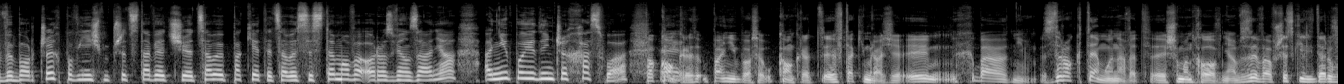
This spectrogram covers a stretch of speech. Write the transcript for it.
wyborczych. Powinniśmy przedstawiać całe pakiety, całe systemowe rozwiązania, a nie pojedyncze hasła. To konkret, pani poseł, konkret. W takim razie, chyba, nie wiem, z rok temu nawet y, Szymon Hołownia wzywał wszystkich liderów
